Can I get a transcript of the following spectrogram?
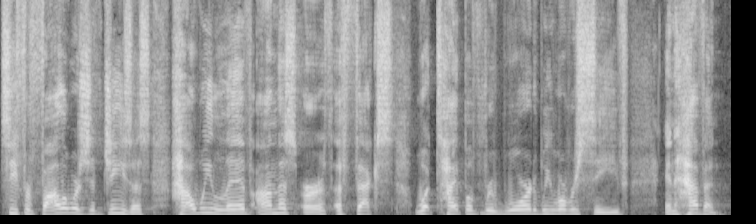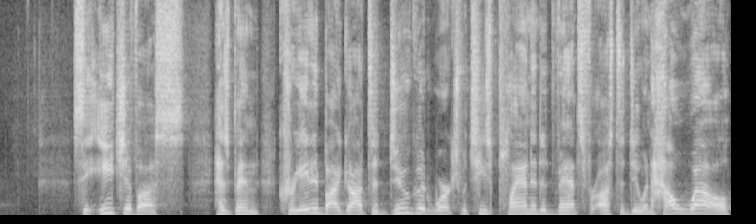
See, for followers of Jesus, how we live on this earth affects what type of reward we will receive in heaven. See, each of us has been created by God to do good works, which He's planned in advance for us to do. And how well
